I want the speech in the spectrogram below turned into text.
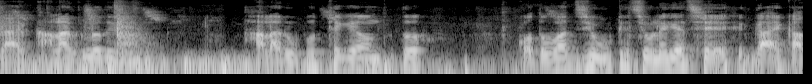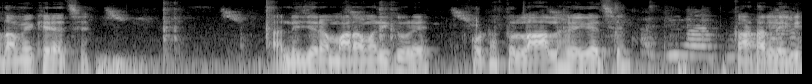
গায়ের কালারগুলো দেখুন থালার উপর থেকে অন্তত কতবার যে উঠে চলে গেছে গায়ে কাদা মেখে আছে। আর নিজেরা মারামারি করে ওটা তো লাল হয়ে গেছে কাঁটা লেগে।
